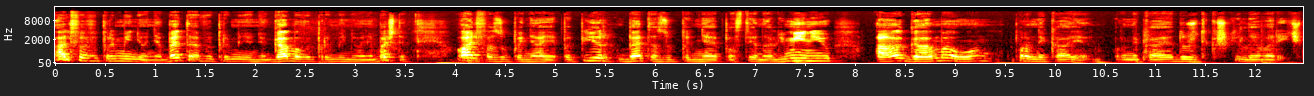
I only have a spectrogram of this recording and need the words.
альфа-випромінювання, бета-випромінювання, гамма-випромінювання. Бачите? Альфа зупиняє папір, бета зупиняє пластина алюмінію, а гамма он, проникає, проникає дуже така шкідлива річ.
